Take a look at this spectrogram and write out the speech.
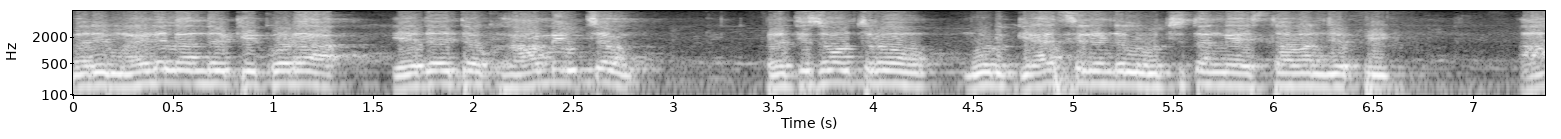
మరి మహిళలందరికీ కూడా ఏదైతే ఒక హామీ ఇచ్చాం ప్రతి సంవత్సరం మూడు గ్యాస్ సిలిండర్లు ఉచితంగా ఇస్తామని చెప్పి ఆ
